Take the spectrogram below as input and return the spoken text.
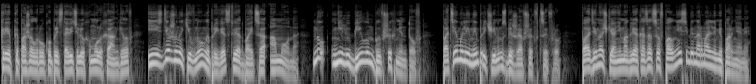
крепко пожал руку представителю хмурых ангелов и сдержанно кивнул на приветствие от бойца ОМОНа. Ну, не любил он бывших ментов, по тем или иным причинам сбежавших в цифру. Поодиночке они могли оказаться вполне себе нормальными парнями,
